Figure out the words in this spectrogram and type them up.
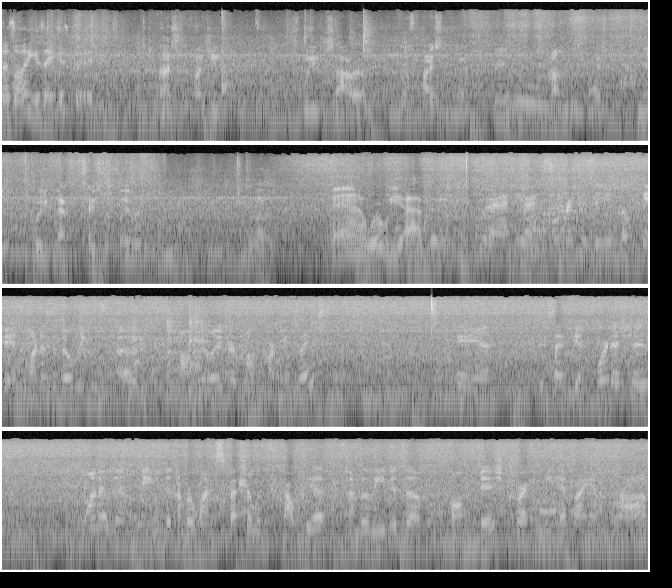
That's all he can say. It's good. Nice and crunchy, sweet, sour, a little spice in there. Mm-hmm. Not too spicy. Mm-hmm. Where you can actually taste the flavor. Mm-hmm. I love it. Man, where we at, babe? We're at here at Super Kazoo, located in one of the buildings of the Hmong Village or Hmong Marketplace. And we decided to get four dishes. One of them being the number one special, which is khao piak. I believe it's a Hmong dish. Correct me if I am wrong.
